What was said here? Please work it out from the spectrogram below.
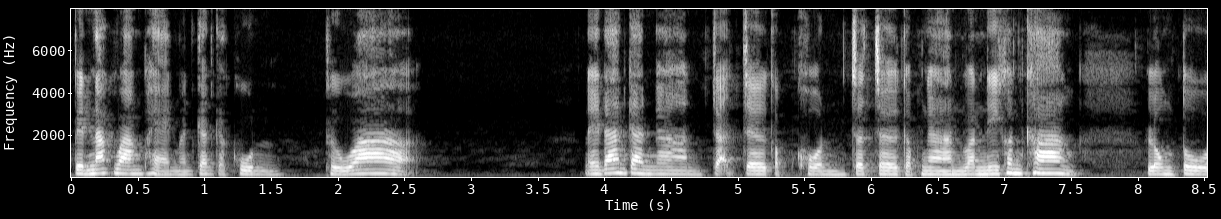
เป็นนักวางแผนเหมือนกันกับคุณ ถือว่า ในด้านการงานจะเจอกับคน จะเจอกับงานวันนี้ค่อนข้าง ลงตัว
